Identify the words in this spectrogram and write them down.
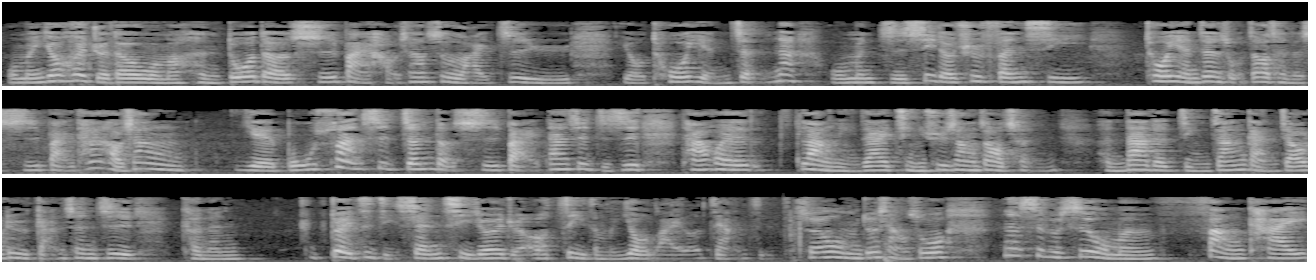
我们又会觉得我们很多的失败好像是来自于有拖延症？那我们仔细的去分析拖延症所造成的失败，它好像也不算是真的失败，但是只是它会让你在情绪上造成很大的紧张感、焦虑感，甚至可能。对自己生气，就会觉得哦，自己怎么又来了这样子，所以我们就想说，那是不是我们放开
